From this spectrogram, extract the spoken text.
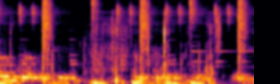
some were with you. I'm with you.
